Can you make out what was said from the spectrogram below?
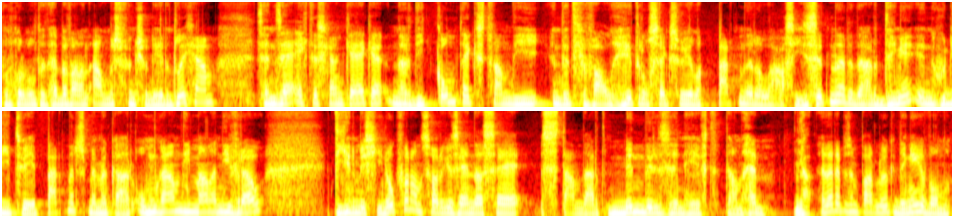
bijvoorbeeld het hebben van een anders functionerend lichaam, zijn zij echt eens gaan kijken naar die context van die, in dit geval, heteroseksuele partnerrelatie. Zitten er daar dingen in hoe die twee partners met elkaar omgaan, die man en die vrouw, die er misschien ook voor aan het zorgen zijn dat zij standaard minder zin heeft dan hem. Ja. En daar hebben ze een paar leuke dingen gevonden.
